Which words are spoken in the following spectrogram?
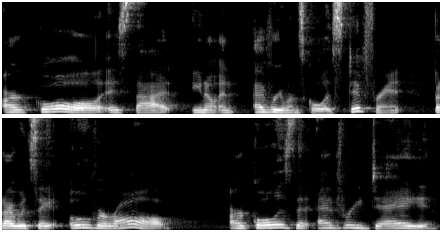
Our goal is that, you know, and everyone's goal is different, but I would say overall, our goal is that every day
